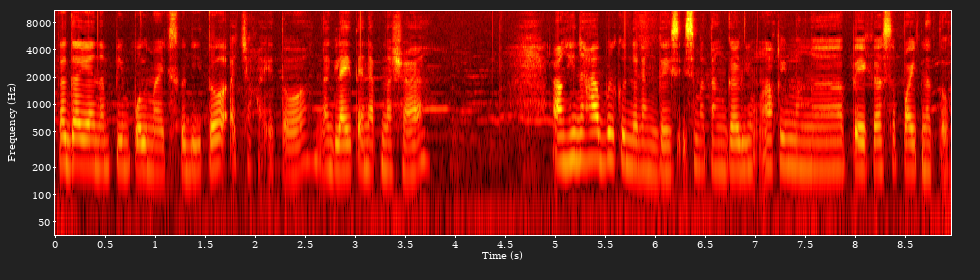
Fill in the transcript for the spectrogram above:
Kagaya ng pimple marks ko dito at saka ito, nag-lighten up na siya. Ang hinahabol ko na lang guys is matanggal yung aking mga peka sa part na to.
